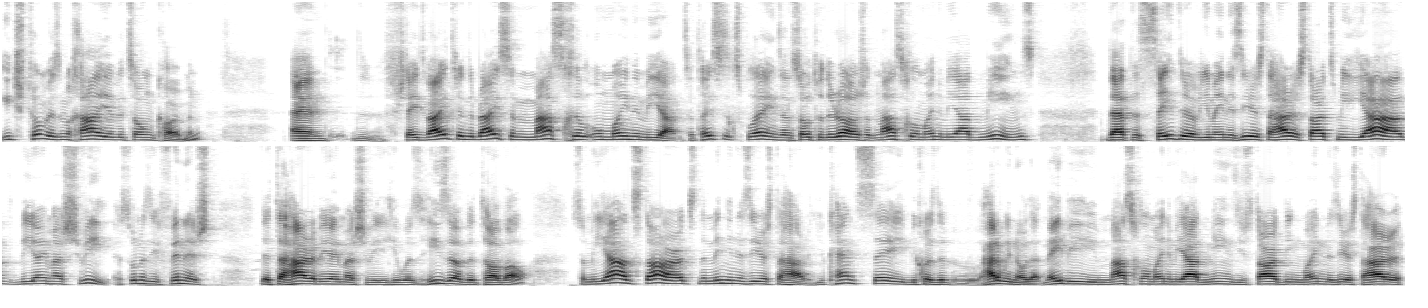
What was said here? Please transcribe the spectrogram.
each tum is mechayev its own carbon. And steht weiter in the Braise, maschil umoine miyad. So Taisus explains, and so to the Rosh, that maschil umoine miyad means that the Seder of Yemei Nazir's Tahara starts miyad b'yom hashvi. As soon as he finished the Tahara b'yom hashvi, he was Hiza of the. So miyad starts the minyan Nazir's Tahara. You can't say, because the, how do we know that? Maybe Maschel Moin miyad means you start being Moin Nazir's Tahara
